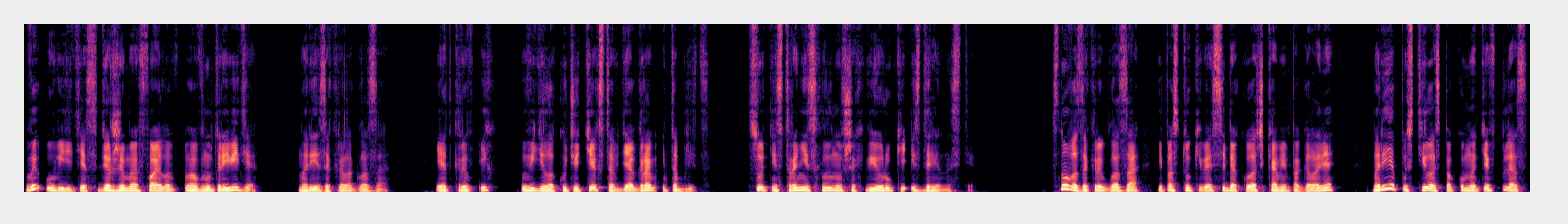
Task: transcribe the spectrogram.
вы увидите содержимое файлов во внутривиде. Мария закрыла глаза. И, открыв их, увидела кучу текстов, диаграмм и таблиц. Сотни страниц, хлынувших в ее руки из древности. Снова закрыв глаза и постукивая себя кулачками по голове, Мария пустилась по комнате в пляс,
